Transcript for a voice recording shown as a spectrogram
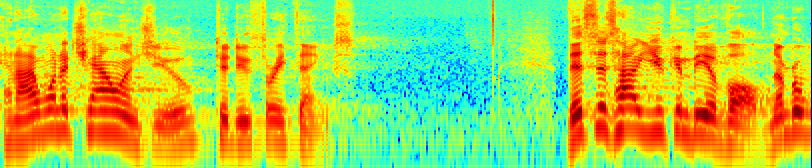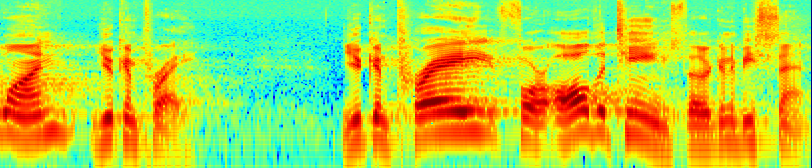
And I want to challenge you to do three things. This is how you can be involved. Number one, you can pray. You can pray for all the teams that are going to be sent.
